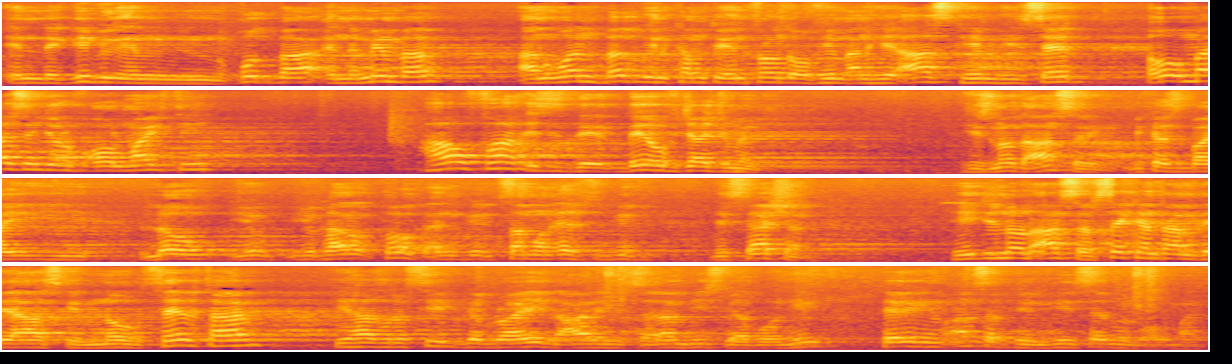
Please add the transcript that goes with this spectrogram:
in the giving in khutbah in the member, and one Bedouin come to in front of him and he asked him. He said, "O Messenger of Almighty, how far is the day of judgment?" He's not answering because by law you, you cannot talk and someone else give discussion. He did not answer. Second time they asked him, no. Third time he has received Gabriel alayhi salam, peace be upon him, telling him, answer him. He said, Almighty.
